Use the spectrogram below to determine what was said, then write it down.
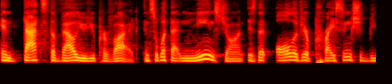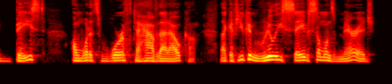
And that's the value you provide. And so, what that means, John, is that all of your pricing should be based on what it's worth to have that outcome. Like, if you can really save someone's marriage,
